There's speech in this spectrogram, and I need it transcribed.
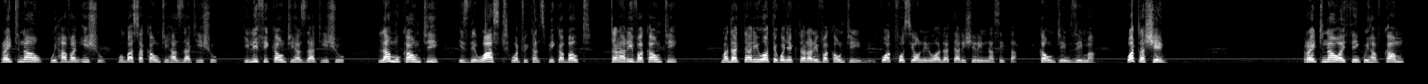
Right now we have an issue. Mombasa County has that issue. Kilifi County has that issue. Lamu County is the worst what we can speak about. Tana River County madaktari wote kwenye Tana River County workforce yao ni madaktari 26 county mzima. What a shame. Right now I think we have come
